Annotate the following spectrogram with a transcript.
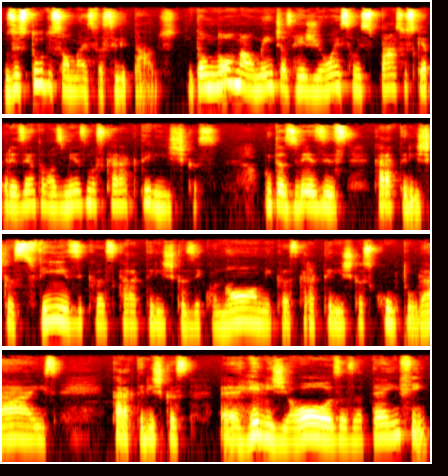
os estudos são mais facilitados. Então, normalmente, as regiões são espaços que apresentam as mesmas características. Muitas vezes, características físicas, características econômicas, características culturais, características é, religiosas, até, enfim.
